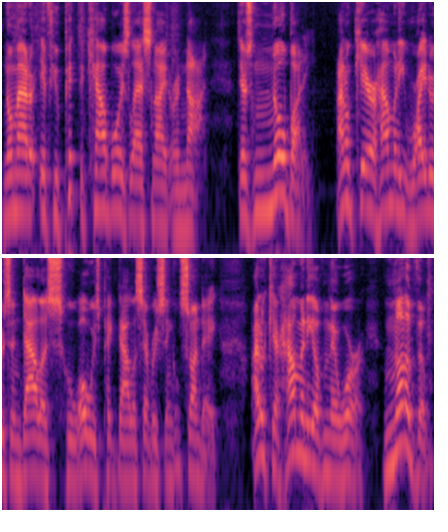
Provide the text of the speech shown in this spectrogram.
no matter if you picked the Cowboys last night or not, there's nobody. I don't care how many writers in Dallas who always pick Dallas every single Sunday. I don't care how many of them there were. None of them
